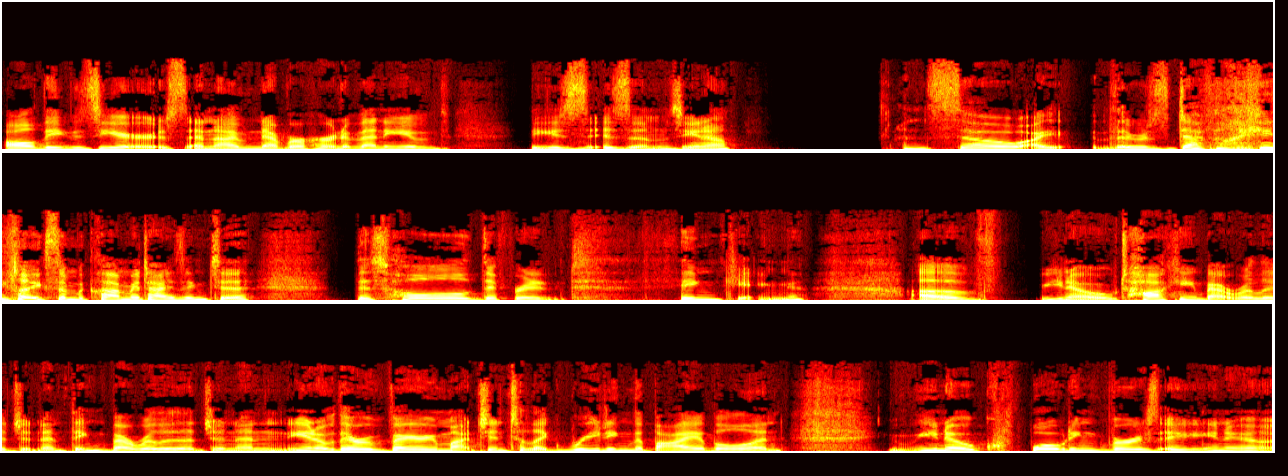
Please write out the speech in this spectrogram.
all these years and I've never heard of any of these isms, you know? And so I there's definitely like some acclimatizing to this whole different thinking of you know talking about religion and thinking about religion. And you know they're very much into like reading the bible and you know quoting verse uh, you know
